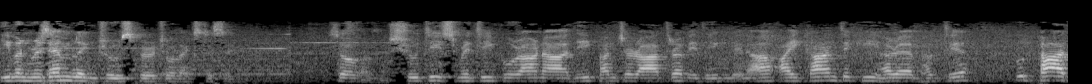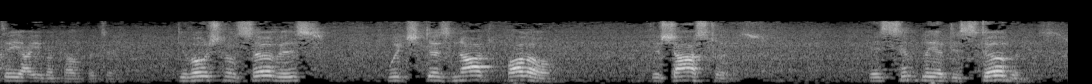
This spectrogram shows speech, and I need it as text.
even resembling true spiritual ecstasy. So, Shruti Smriti Purana Adi Pancharatra Vidhim Vina Aikantiki Hare Bhaktir Utpate Aiva Kalpate. Devotional service which does not follow the Shastras is simply a disturbance.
